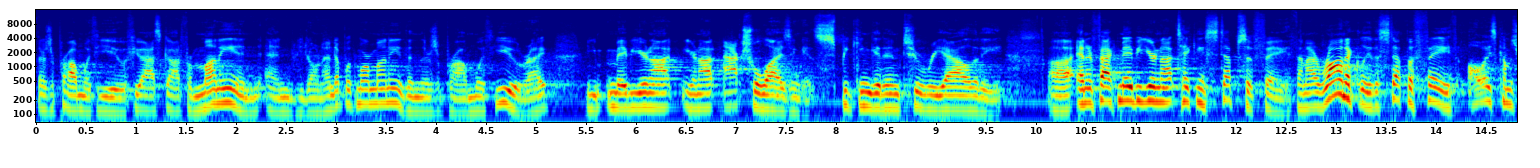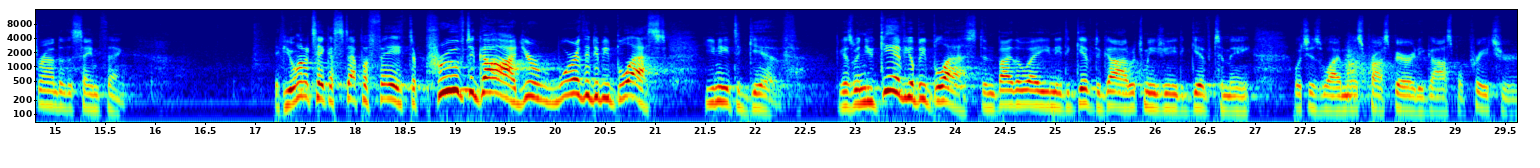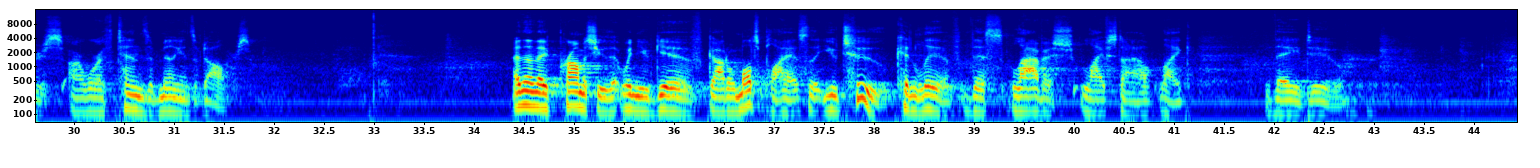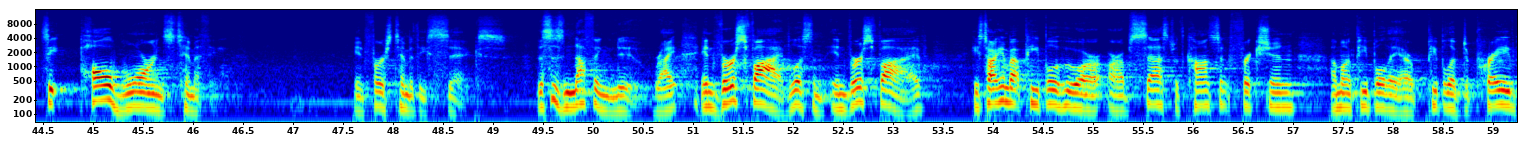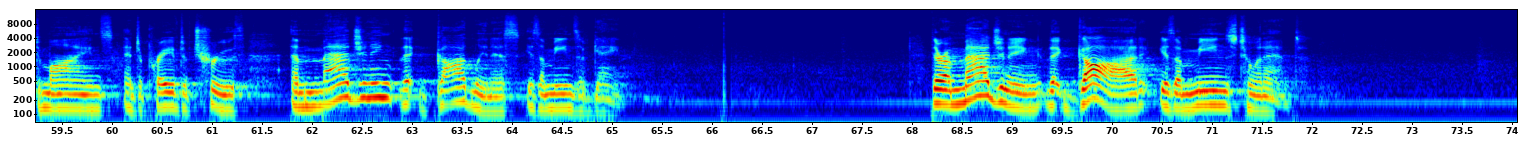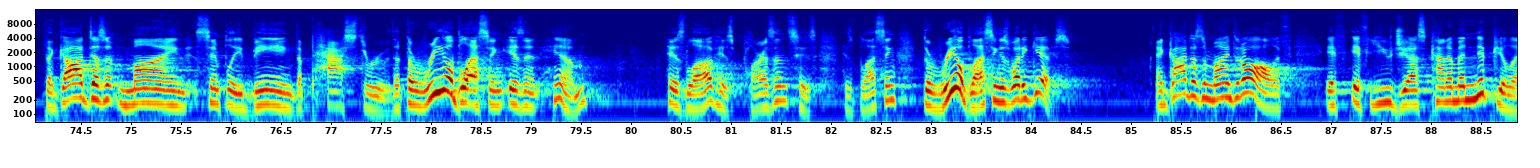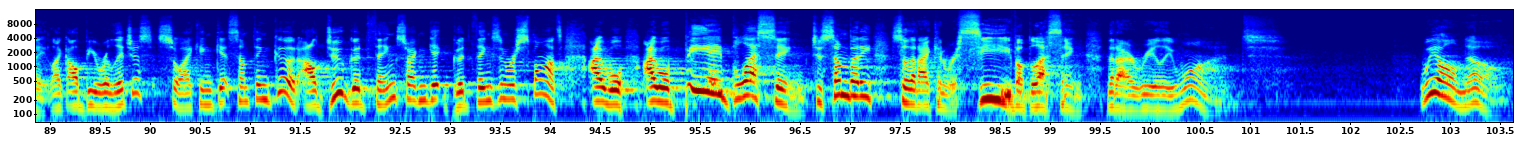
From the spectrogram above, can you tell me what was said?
there's a problem with you. If you ask God for money and, and you don't end up with more money, then there's a problem with you, right? You, maybe you're not, you're not actualizing it, speaking it into reality. Uh, and in fact, maybe you're not taking steps of faith. And ironically, the step of faith always comes around to the same thing. If you want to take a step of faith to prove to God you're worthy to be blessed, you need to give. Because when you give, you'll be blessed. And by the way, you need to give to God, which means you need to give to me which is why most prosperity gospel preachers are worth tens of millions of dollars. And then they promise you that when you give, God will multiply it so that you too can live this lavish lifestyle like they do. See, Paul warns Timothy in 1 Timothy 6. This is nothing new, right? In verse 5, listen, in verse 5, he's talking about people who are, are obsessed with constant friction among people. They are people of depraved minds and depraved of truth, imagining that godliness is a means of gain. They're imagining that God is a means to an end. That God doesn't mind simply being the pass through, that the real blessing isn't Him, His love, His presence, His, His blessing. The real blessing is what He gives. And God doesn't mind at all if, if, if you just kind of manipulate. Like, I'll be religious so I can get something good. I'll do good things so I can get good things in response. I will, I will be a blessing to somebody so that I can receive a blessing that I really want. We all know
